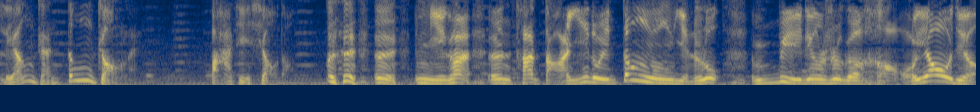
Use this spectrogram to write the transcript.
两盏灯照来，八戒笑道：“嗯 嗯，你看，嗯，他打一对灯笼引路，必定是个好妖精。”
